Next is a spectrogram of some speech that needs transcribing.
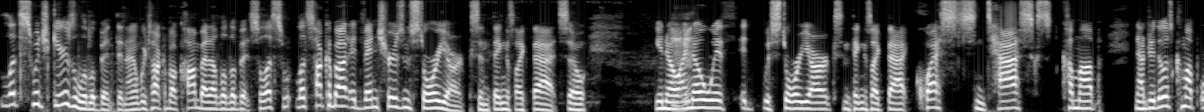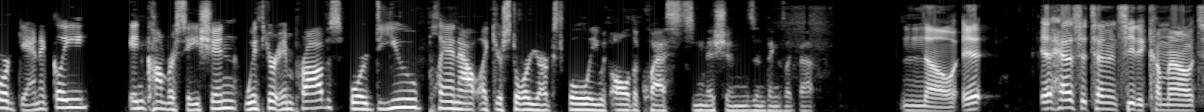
let's switch gears a little bit then. I know we talked about combat a little bit, so let's let's talk about adventures and story arcs and things like that. So, you know, I Mhm. know with it, with story arcs and things like that, quests and tasks come up. Now, do those come up organically in conversation with your improvs, or do you plan out like your story arcs fully with all the quests and missions and things like that? No, it it has a tendency to come out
